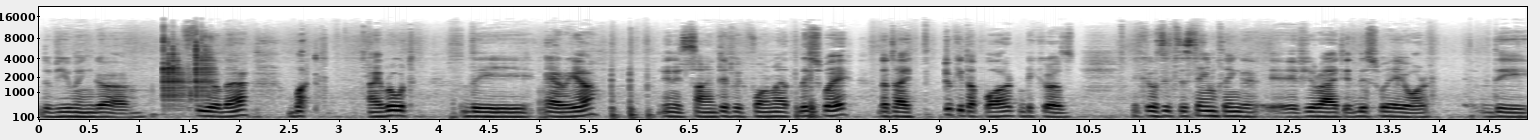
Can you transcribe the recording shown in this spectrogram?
the viewing uh, field there but I wrote the area in its scientific format this way that I took it apart because because it's the same thing if you write it this way or the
